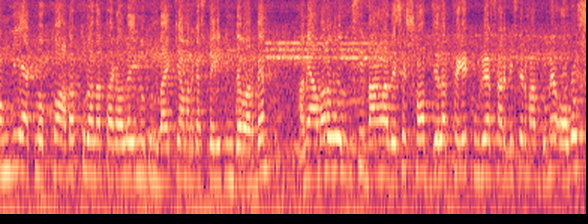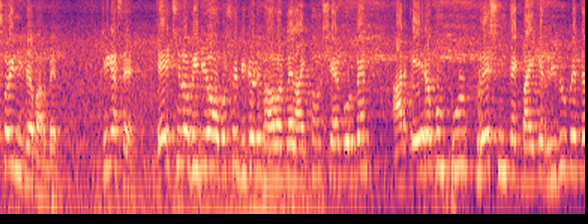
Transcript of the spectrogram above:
অনলি এক লক্ষ আটাত্তর হাজার টাকা হলে এই নতুন বাইকটি আমার কাছ থেকে কিনতে পারবেন। আমি আবারও বলতেছি, বাংলাদেশের সব জেলার থেকে কুরিয়ার সার্ভিসের মাধ্যমে অবশ্যই নিতে পারবেন। ঠিক আছে? এই ছিল ভিডিও। অবশ্যই ভিডিওটি ভালো লাগলে লাইক করুন শেয়ার করবেন। আর এইরকম ফুল ফ্রেশ ইনটেক বাইকের রিভিউ পেতে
